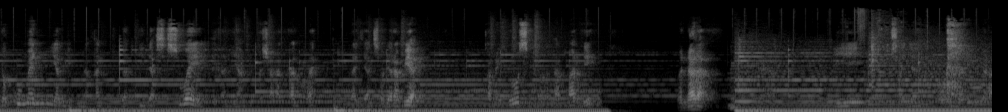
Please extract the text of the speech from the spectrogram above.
dokumen yang digunakan juga tidak sesuai dengan yang dipersyaratkan oleh kerajaan Saudi Arabia. Karena itu sebenarnya bandara. Jadi misalnya orang dari negara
